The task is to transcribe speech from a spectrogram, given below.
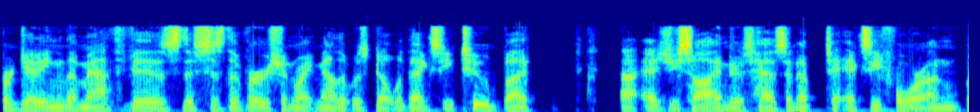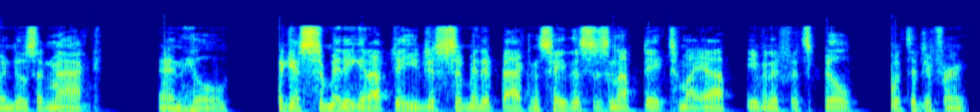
for getting the MathViz. This is the version right now that was built with XE2, but uh, as you saw, Anders has it up to XE4 on Windows and Mac, and he'll, I guess, submitting an update. You just submit it back and say this is an update to my app, even if it's built with a different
